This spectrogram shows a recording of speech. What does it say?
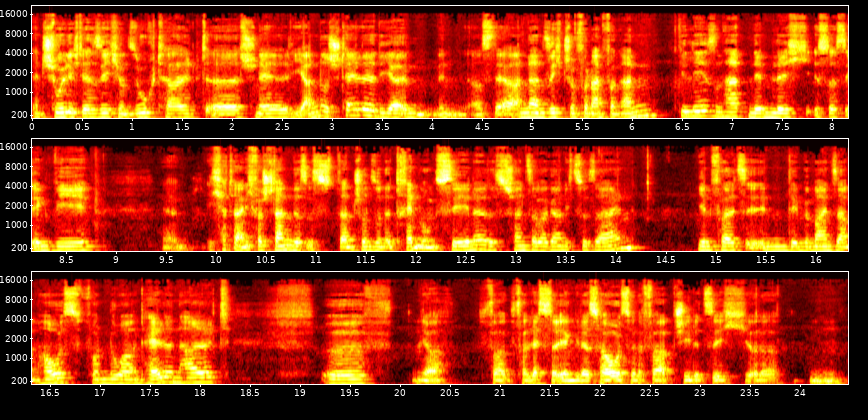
entschuldigt er sich und sucht halt äh, schnell die andere Stelle, die er im, in, aus der anderen Sicht schon von Anfang an gelesen hat, nämlich ist das irgendwie ich hatte eigentlich verstanden, das ist dann schon so eine Trennungsszene, das scheint es aber gar nicht zu sein. Jedenfalls in dem gemeinsamen Haus von Noah und Helen halt. Äh, ja, ver verlässt er irgendwie das Haus oder verabschiedet sich oder. Mh. Hm.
